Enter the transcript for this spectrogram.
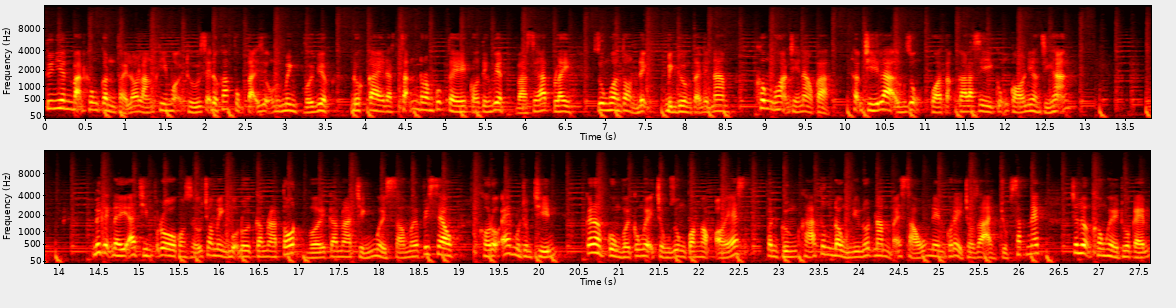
Tuy nhiên, bạn không cần phải lo lắng khi mọi thứ sẽ được khắc phục tại di động minh với việc được cài đặt sẵn ROM quốc tế có tiếng Việt và CH Play dùng hoàn toàn định bình thường tại Việt Nam, không có hạn chế nào cả. Thậm chí là ứng dụng quà tặng Galaxy cũng có như hàng chính hãng. Bên cạnh đấy, A9 Pro còn sở hữu cho mình bộ đôi camera tốt với camera chính 16 megapixel, khẩu độ f1.9, kết hợp cùng với công nghệ chống rung quang học OIS, phần cứng khá tương đồng như Note 5 và S6 nên có thể cho ra ảnh chụp sắc nét, chất lượng không hề thua kém.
